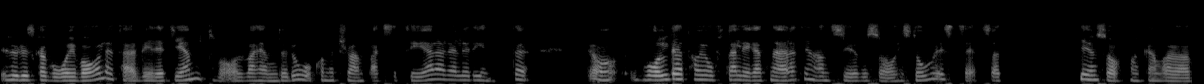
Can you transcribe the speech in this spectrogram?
hur det ska gå i valet här. Blir det ett jämnt val? Vad händer då? Kommer Trump acceptera det eller inte? Ja, våldet har ju ofta legat nära till hands i USA historiskt sett så att det är en sak man kan vara,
